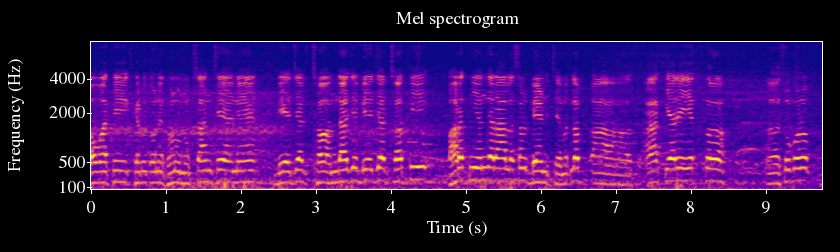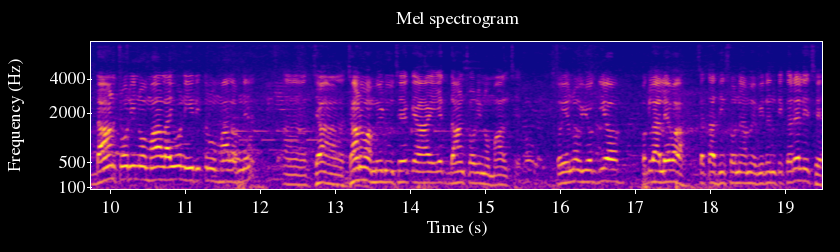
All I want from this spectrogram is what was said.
આવવાથી ખેડૂતોને ઘણું નુકસાન છે અને બે હજાર છ, અંદાજે બે હજાર છથી ભારતની અંદર આ લસણ બેન્ડ છે. મતલબ, આ અત્યારે એક શું કરો દાણ ચોરીનો માલ આવ્યો ને એ રીતનો માલ અમને જાણવા મળ્યું છે કે આ એક દાણ ચોરીનો માલ છે. તો એનો યોગ્ય પગલાં લેવા સત્તાધીશોને અમે વિનંતી કરેલી છે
